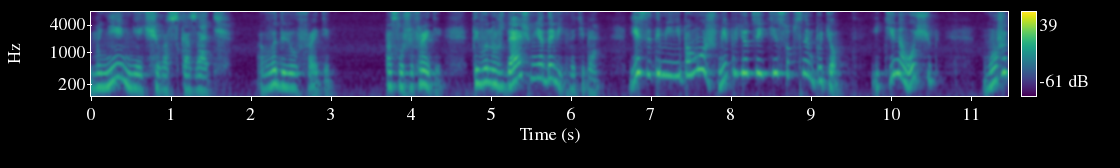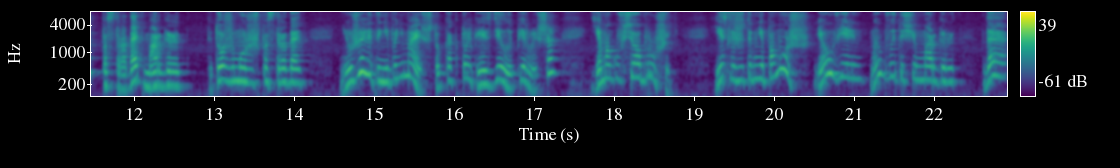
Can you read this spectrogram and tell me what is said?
«Мне нечего сказать», — выдавил Фредди. «Послушай, Фредди, ты вынуждаешь меня давить на тебя. Если ты мне не поможешь, мне придется идти собственным путем. Идти на ощупь. Может пострадать Маргарет. Ты тоже можешь пострадать. Неужели ты не понимаешь, что как только я сделаю первый шаг, я могу все обрушить? Если же ты мне поможешь, я уверен, мы вытащим Маргарет. Да,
